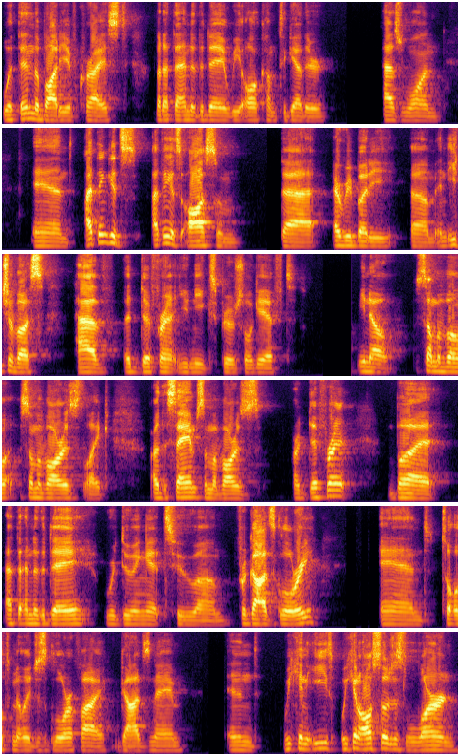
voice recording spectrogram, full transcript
within the body of Christ, but at the end of the day, we all come together as one. And I think it's I think it's awesome that everybody um, and each of us have a different, unique spiritual gift. You know, some of some of ours like are the same, some of ours are different, but at the end of the day, we're doing it to um, for God's glory and to ultimately just glorify God's name. And we can ease we can also just learn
